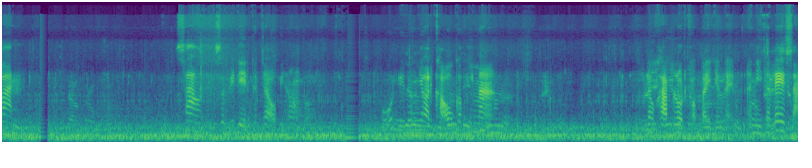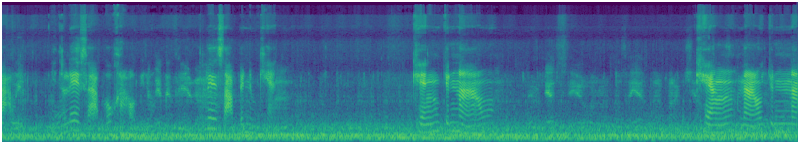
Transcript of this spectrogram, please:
บ้าน bönder också. สร้างสวีเดนเขาเจ้าพี่น้องเบิ่งโอ้ยอยู่ทั้งยอดเขากับหิมะเราขับรถเข้าไปยังไงอันนี้ทะเลสาบนี่ทะเลสาบขาวๆพี่น้อง ทะเลสาบเป็นน้ำแข็ง แข็งจนหนาว แข็งหนาวจนน้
